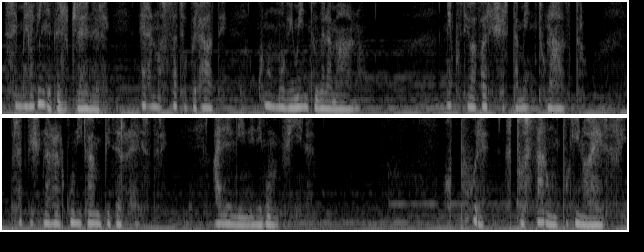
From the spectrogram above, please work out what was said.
Se meraviglie del genere erano state operate con un movimento della mano, ne poteva fare certamente un altro per avvicinare alcuni campi terrestri alle linee di confine. Oppure spostare un pochino Elfi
